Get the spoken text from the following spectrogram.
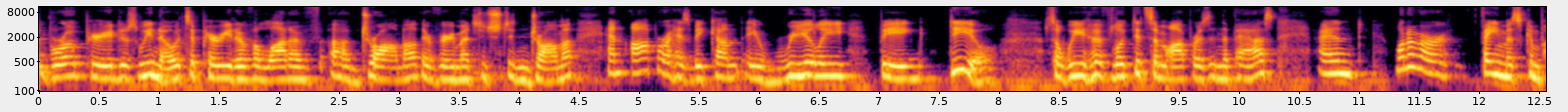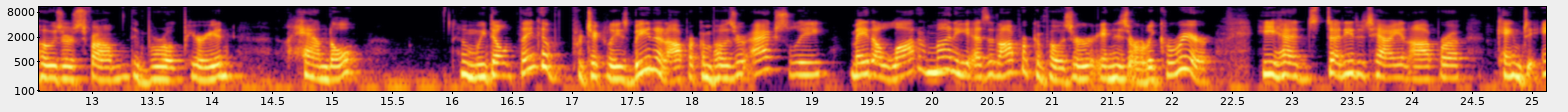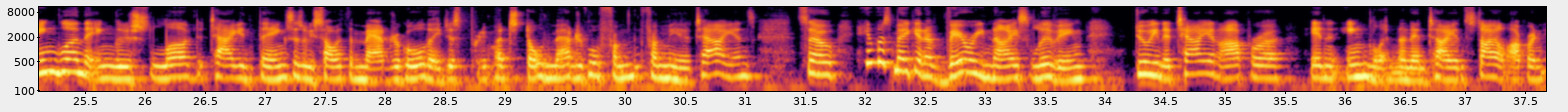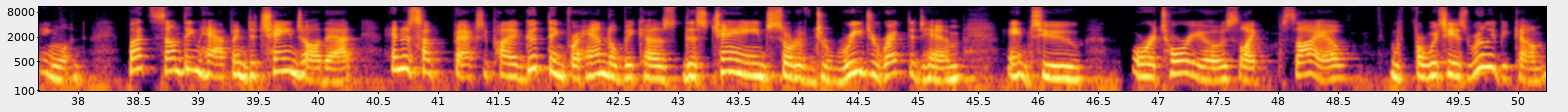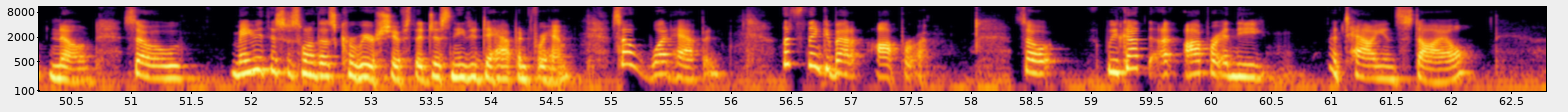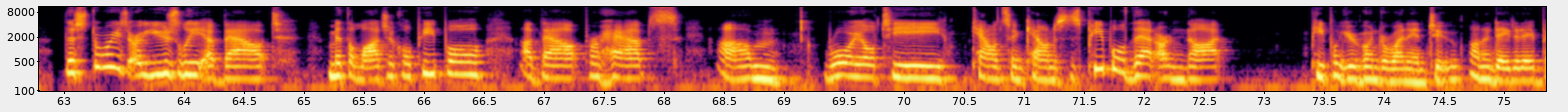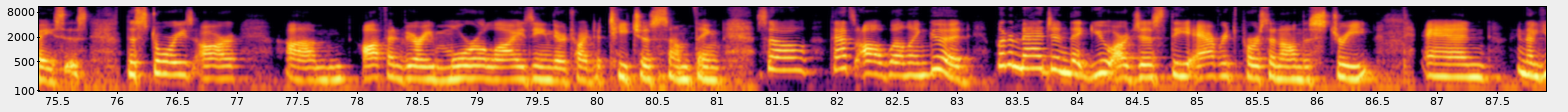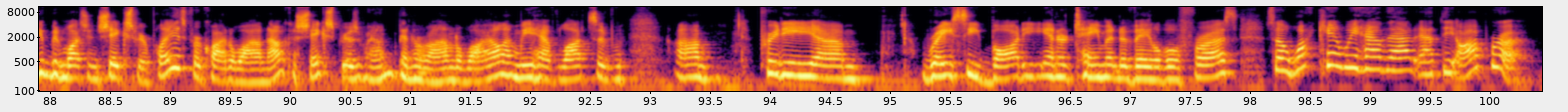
the Baroque period, as we know, it's a period of a lot of uh, drama. They're very much interested in drama, and opera has become a really big deal. So we have looked at some operas in the past, and one of our famous composers from the Baroque period, Handel, whom we don't think of particularly as being an opera composer, actually made a lot of money as an opera composer in his early career. He had studied Italian opera, came to England. The English loved Italian things, as we saw with the madrigal. They just pretty much stole the madrigal from, from the Italians. So he was making a very nice living doing Italian opera in England, an Italian style opera in England. But something happened to change all that. And it's actually probably a good thing for Handel because this change sort of redirected him into oratorios like Messiah, for which he has really become known. So maybe this was one of those career shifts that just needed to happen for him. So, what happened? Let's think about opera. So, we've got the uh, opera in the Italian style. The stories are usually about mythological people, about perhaps um, royalty, counts and countesses, people that are not people you're going to run into on a day to day basis. The stories are um, often very moralizing. They're trying to teach us something. So that's all well and good. But imagine that you are just the average person on the street, and you know you've been watching Shakespeare plays for quite a while now because Shakespeare's around, been around a while, and we have lots of um, pretty. Um, racy body entertainment available for us. So, why can't we have that at the opera?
